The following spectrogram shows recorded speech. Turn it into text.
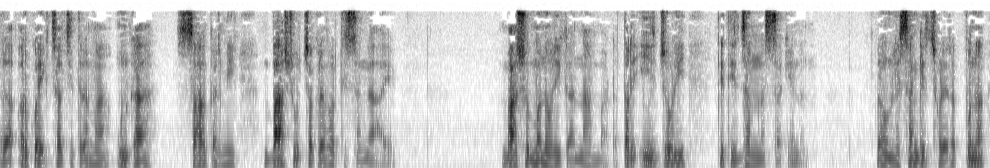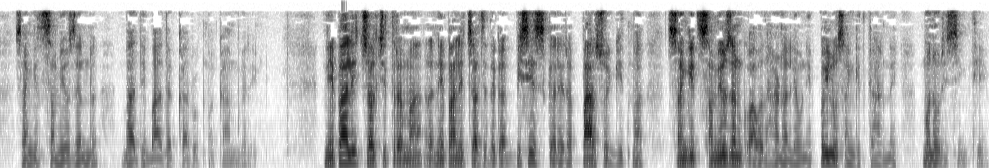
र अर्को एक चलचित्रमा उनका सहकर्मी बासु चक्रवर्तीसँग आए। बासु मनोहरीका नामबाट तर यी जोडी त्यति जम्न सकेनन् र उनले संगीत छोडेर पुनः संगीत संयोजन र वाद्यवादकका रूपमा काम गरे। नेपाली चलचित्रमा र नेपाली चलचित्रका विशेष गरेर पार्श्व गीतमा संगीत संयोजनको अवधारणा ल्याउने पहिलो संगीतकार नै मनोहरी सिंह थिए।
